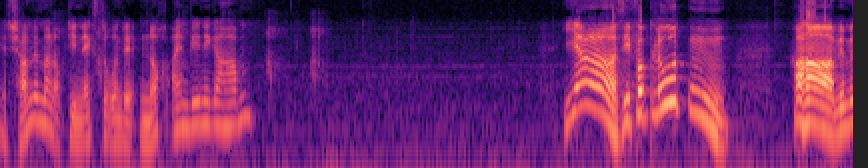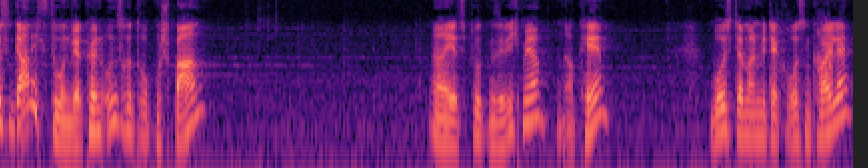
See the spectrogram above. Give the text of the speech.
Jetzt schauen wir mal, ob die nächste Runde noch ein weniger haben. Ja, sie verbluten! Haha, wir müssen gar nichts tun. Wir können unsere Truppen sparen. Ah, jetzt bluten sie nicht mehr. Okay. Wo ist der Mann mit der großen Keule?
